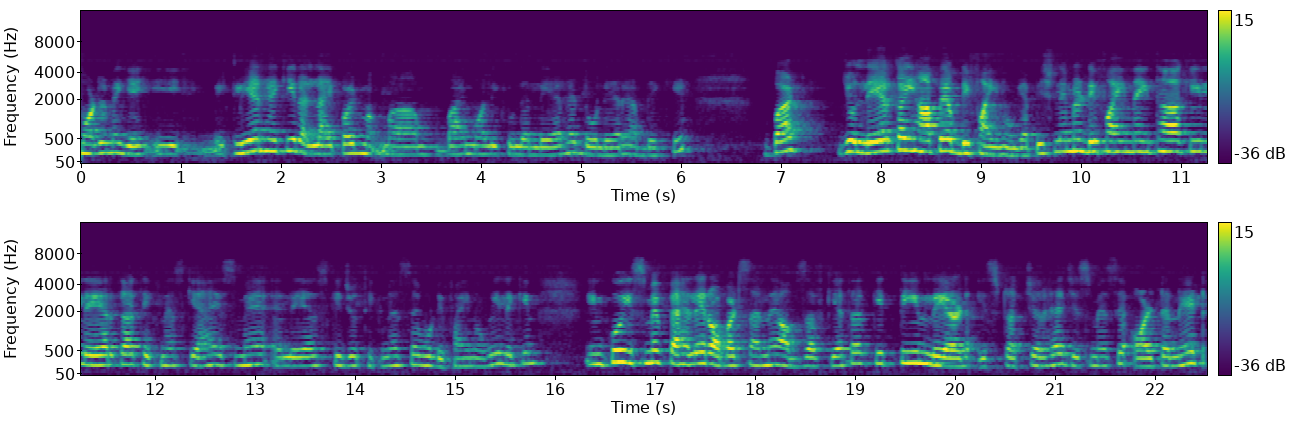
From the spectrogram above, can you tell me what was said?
मॉडल में ये क्लियर है कि लाइपॉइड बायोमोलिक्यूलर लेयर है, दो लेयर है, आप देखिए। बट जो लेयर का यहाँ पे अब डिफाइन हो गया। पिछले में डिफाइन नहीं था कि लेयर का थिकनेस क्या है, इसमें लेयर्स की जो थिकनेस है वो डिफाइन हो गई, लेकिन इनको इसमें पहले रॉबर्टसन ने ऑब्ज़र्व किया था कि तीन लेयर्ड स्ट्रक्चर है, जिसमें से alternate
